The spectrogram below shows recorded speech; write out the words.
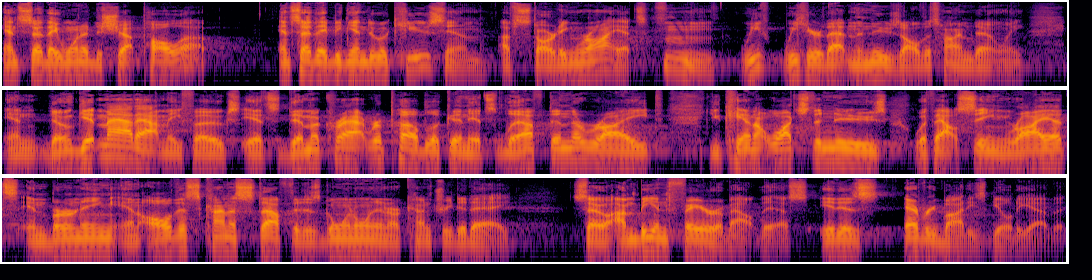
And so they wanted to shut Paul up. And so they begin to accuse him of starting riots. Hmm, we, we hear that in the news all the time, don't we? And don't get mad at me, folks. It's Democrat, Republican, it's left and the right. You cannot watch the news without seeing riots and burning and all this kind of stuff that is going on in our country today. So I'm being fair about this. It is everybody's guilty of it.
